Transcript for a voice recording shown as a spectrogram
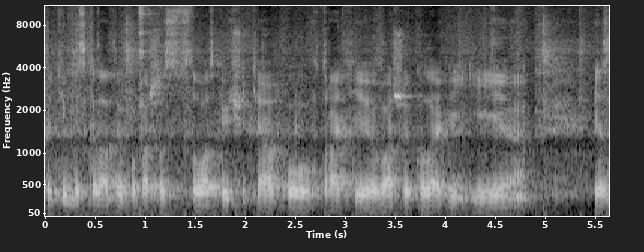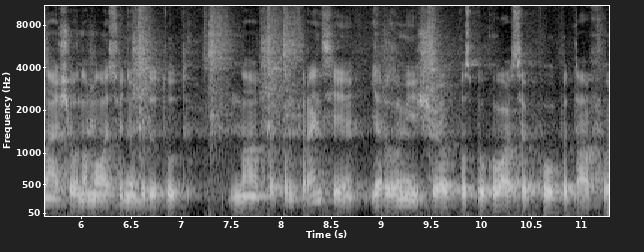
Хотів би сказати, по-перше, слова співчуття по втраті вашої колеги, і я знаю, що вона мала сьогодні бути тут на прес-конференції. Я розумію, що поспілкувався, попитав е,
